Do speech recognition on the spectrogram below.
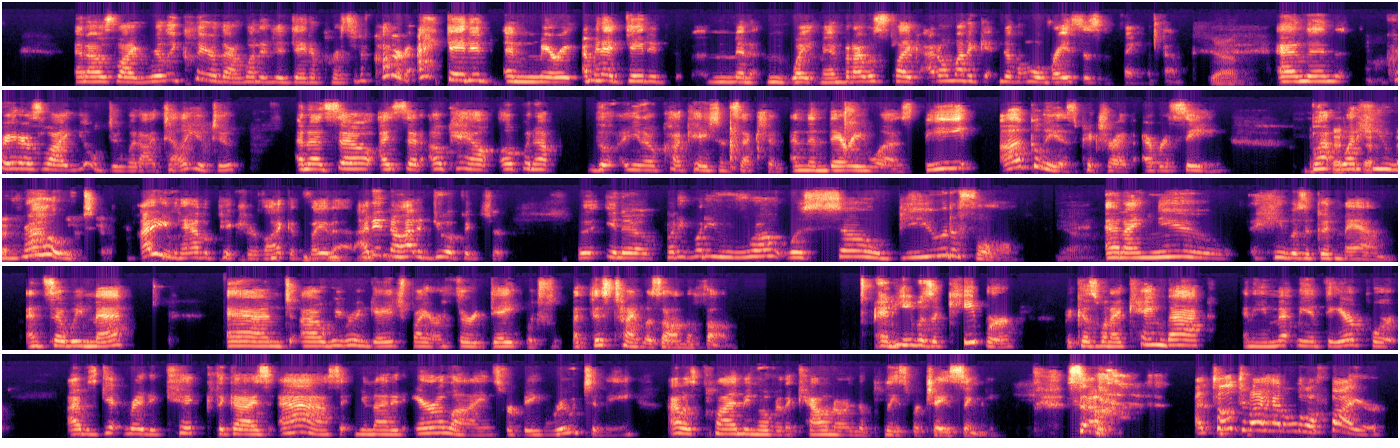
And I was like really clear that I wanted to date a person of color. I dated and married. I mean, I dated men, white men, but I was like, I don't want to get into the whole racism thing with them. Yeah. And then creator's like, you'll do what I tell you to. And then, so I said, okay, I'll open up the you know Caucasian section. And then there he was, the ugliest picture I've ever seen. But what he wrote, I didn't even have a picture, so I can say that. I didn't know how to do a picture. But, you know, but what he wrote was so beautiful yeah. And I knew he was a good man. And so we met and uh, we were engaged by our third date, which at this time was on the phone. And he was a keeper because when I came back and he met me at the airport, I was getting ready to kick the guy's ass at United Airlines for being rude to me. I was climbing over the counter and the police were chasing me. So I told you I had a little fire.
